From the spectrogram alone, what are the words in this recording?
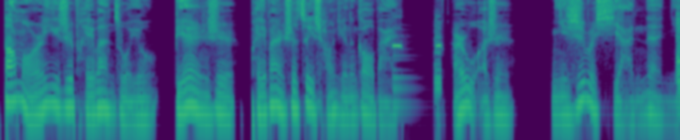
当某人一直陪伴左右，别人是陪伴是最长情的告白，而我是，你是不是闲的？你。”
